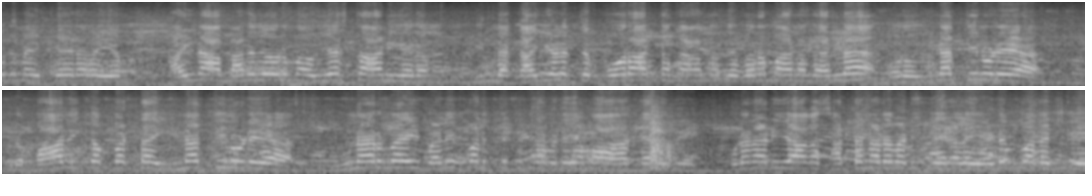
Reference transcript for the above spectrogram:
உரிமை பேரவையும் ஐநா மனித உரிமை உயர்ஸ்தானிகரும் இந்த கையெழுத்து போராட்டமானது விரும்பானதல்ல ஒரு இனத்தினுடைய ஒரு பாதிக்கப்பட்ட இனத்தினுடைய உணர்வை வெளிப்படுத்துகின்ற விடயமாக கருதி உடனடியாக சட்ட நடவடிக்கைகளை எடுப்பதற்கு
